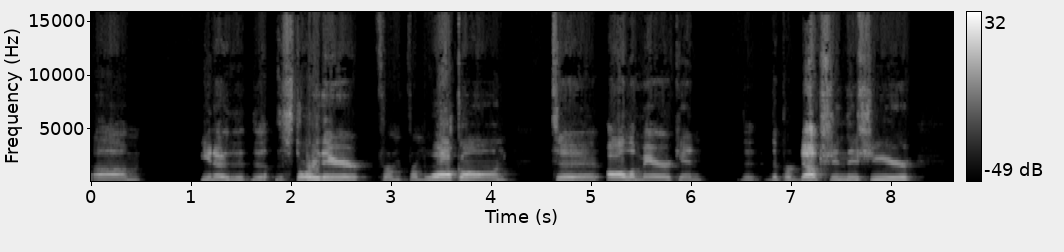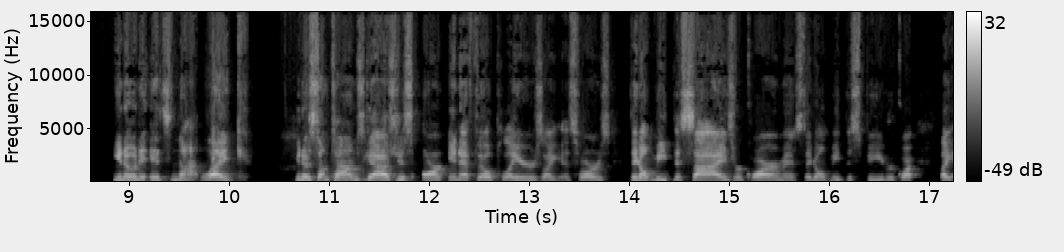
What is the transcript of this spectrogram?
um, you know, the, the, the story there from, from walk on to All American, the, the production this year, you know, and it- it's not like, you know, sometimes guys just aren't NFL players, like as far as they don't meet the size requirements, they don't meet the speed require. Like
